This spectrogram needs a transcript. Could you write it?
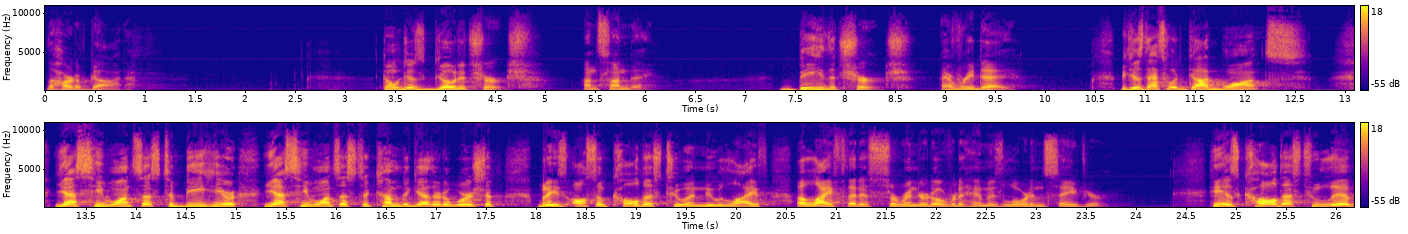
the heart of God. Don't just go to church on Sunday. Be the church every day. Because that's what God wants. Yes, He wants us to be here. Yes, He wants us to come together to worship, but He's also called us to a new life, a life that is surrendered over to Him as Lord and Savior. He has called us to live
